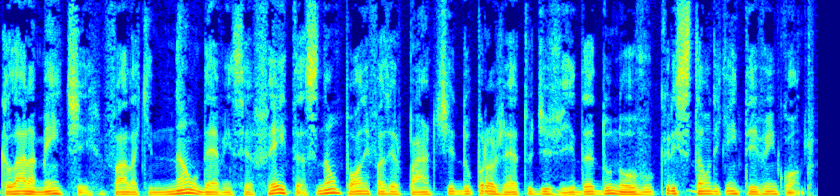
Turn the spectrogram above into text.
claramente fala que não devem ser feitas, não podem fazer parte do projeto de vida do novo cristão de quem teve o encontro.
